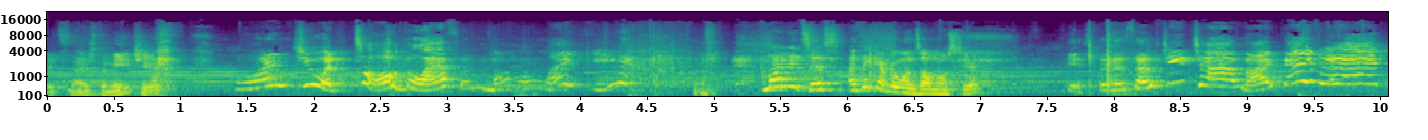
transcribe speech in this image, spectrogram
It's nice to meet you. Why aren't you a tall glass of Mama Mikey. Come on in, sis. I think everyone's almost here. It's for the salchicha, my favorite.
